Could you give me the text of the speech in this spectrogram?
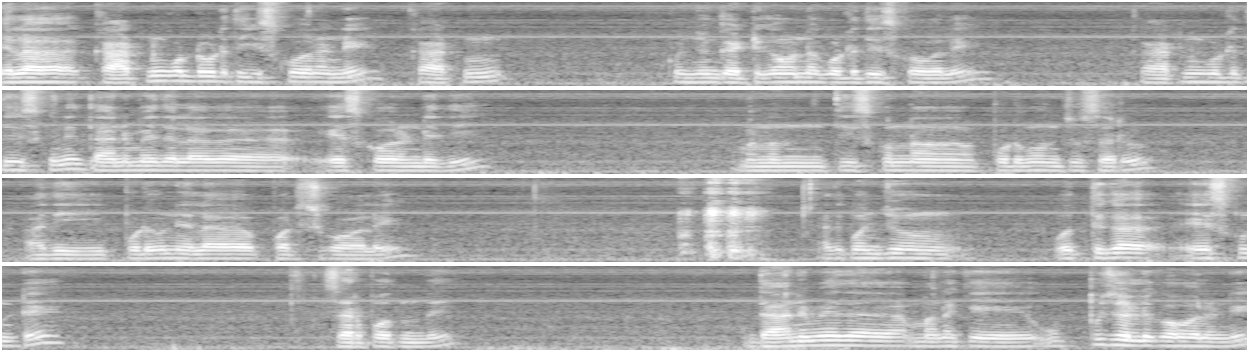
ఇలా కాటన్ గుడ్డ ఒకటి తీసుకోవాలండి. కాటన్ కొంచెం గట్టిగా ఉన్న గుడ్డ తీసుకోవాలి. కాటన్ గుడ్డ తీసుకుని దాని మీద ఇలాగా వేసుకోవాలండి ఇది. మనం తీసుకున్న పొడుగును చూసారు అది పొడుగుని ఎలా పరుచుకోవాలి? అది కొంచెం ఒత్తిగా వేసుకుంటే సరిపోతుంది. దాని మీద మనకి ఉప్పు చల్లుకోవాలండి.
